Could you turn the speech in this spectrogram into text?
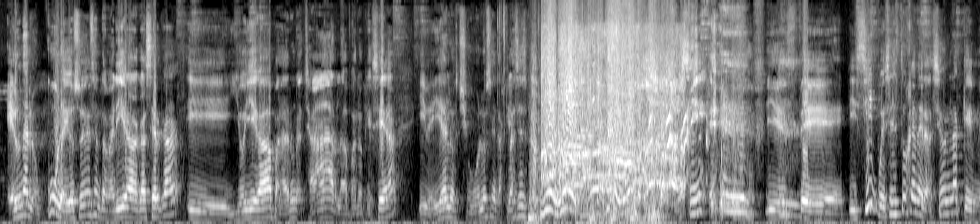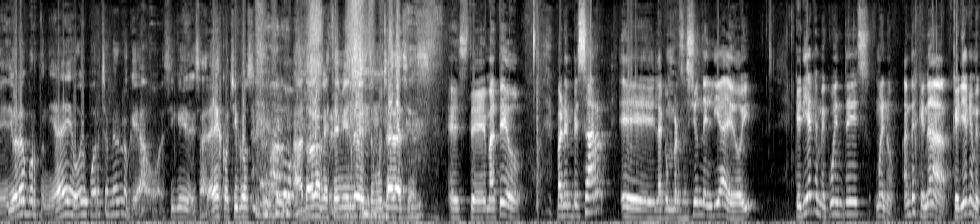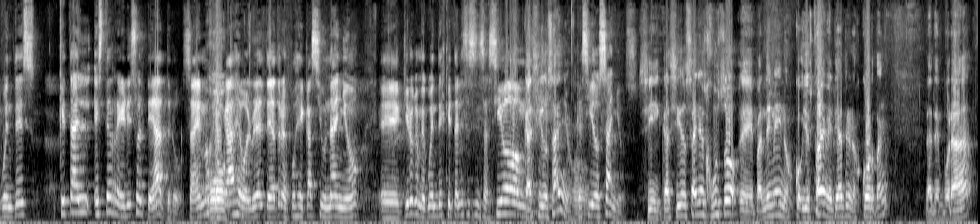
era una locura. Yo soy de Santa María, acá cerca, y yo llegaba para dar una charla, para lo que sea, y veía a los chibolos en las clases. Sí, y este, y sí, pues es tu generación la que me dio la oportunidad de hoy poder chambear lo que hago. Así que les agradezco, chicos, a todos los que estén viendo esto. Muchas gracias. Este, Mateo, para empezar eh, la conversación del día de hoy, quería que me cuentes, bueno, antes que nada, quería que me cuentes qué tal este regreso al teatro. Sabemos que Oh. acabas de volver al teatro después de casi un año. Eh, quiero que me cuentes qué tal esa sensación. Casi dos años. Casi dos años. Sí, casi dos años, justo eh, pandemia y nos yo estaba en el teatro y nos cortan la temporada.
